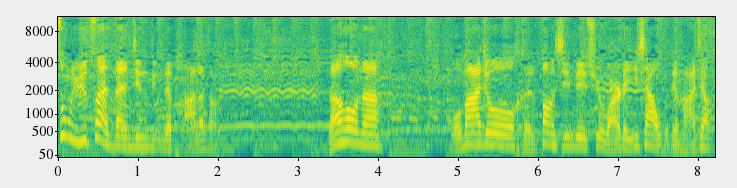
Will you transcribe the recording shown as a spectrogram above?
终于战战兢兢的爬了上去。然后呢，我妈就很放心的去玩了一下午的麻将。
